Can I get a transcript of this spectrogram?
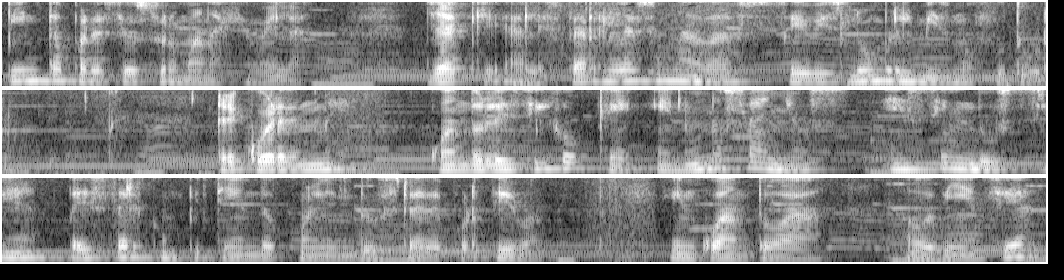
pinta para ser su hermana gemela, ya que al estar relacionadas se vislumbra el mismo futuro. Recuérdenme cuando les digo que en unos años esta industria va a estar compitiendo con la industria deportiva en cuanto a audiencia,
